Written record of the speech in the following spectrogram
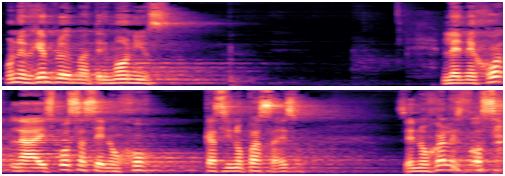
Un ejemplo de matrimonios. La, la esposa se enojó. Casi no pasa eso. Se enojó la esposa.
